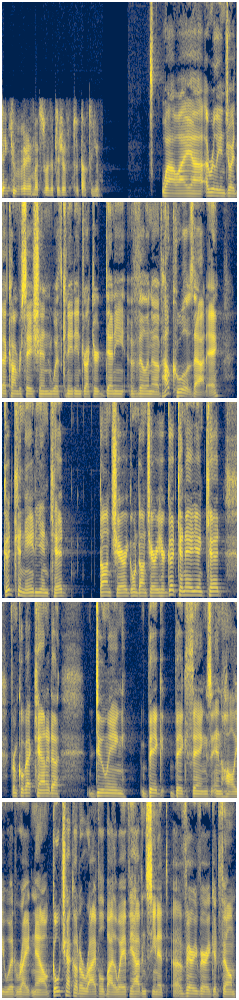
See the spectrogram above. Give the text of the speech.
Thank you very much. It was a pleasure to talk to you. Wow, I uh, I really enjoyed that conversation with Canadian director Denny Villeneuve. How cool is that, eh? Good Canadian kid, Don Cherry, going Don Cherry here. Good Canadian kid from Quebec, Canada, doing big, big things in Hollywood right now. Go check out Arrival, by the way, if you haven't seen it. A very, very good film.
